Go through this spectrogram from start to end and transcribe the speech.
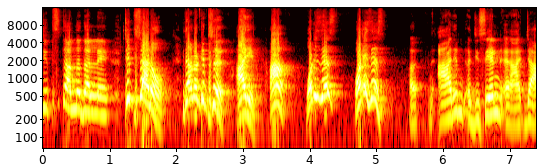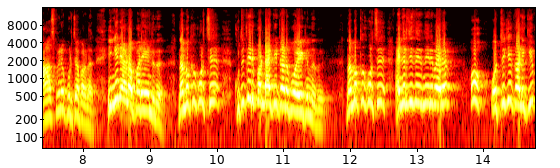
ടിപ്സ് തന്നതല്ലേ? ടിപ്സ് ആണോ? ഇതാണോ ടിപ്സ്? ആര്യൻ. ആ what is this what is this ആരും ജിസേൻ ജാസ്മിനെ കുറിച്ചാണ് പറഞ്ഞത്. ഇങ്ങനെയാണോ പറയേണ്ടത്? നമുക്ക് കുറച്ച് കുത്തിത്തിരിപ്പ് ഉണ്ടാക്കിയിട്ടാണ് പോയേക്കുന്നത്. നമുക്ക് കുറച്ച് എനർജി തരുന്നതിന് പകരം ഓ ഒറ്റയ്ക്ക് കളിക്കും.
